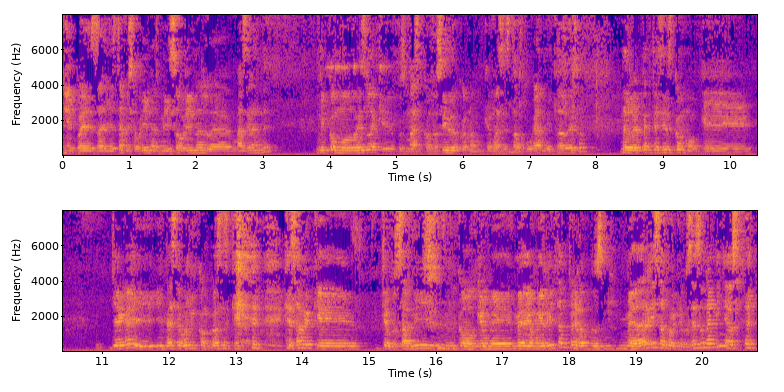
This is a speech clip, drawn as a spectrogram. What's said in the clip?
Y pues ahí están mis sobrinas. Mi sobrina, la más grande, y como es la que pues más he conocido, con la que más he estado jugando y todo eso, de repente sí es como que llega y, y me hace bullying con cosas que, que sabe que, que pues a mí como que me medio me irritan, pero pues me da risa porque pues es una niña, o sea,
